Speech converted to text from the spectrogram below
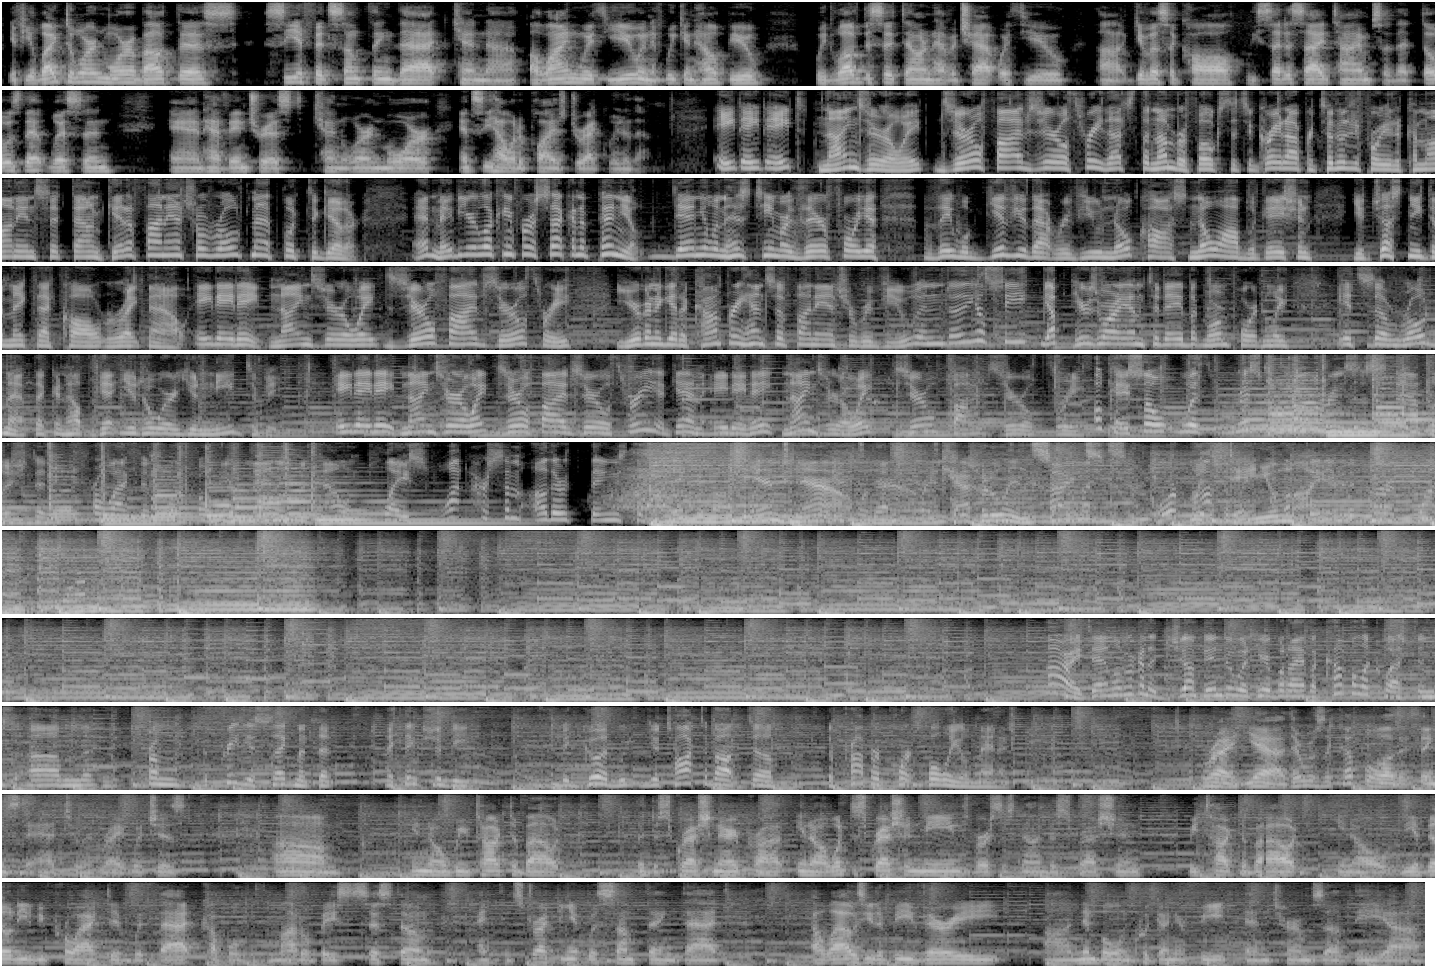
If you'd like to learn more about this, see if it's something that can uh, align with you and if we can help you, we'd love to sit down and have a chat with you. Uh, give us a call. We set aside time so that those that listen and have interest can learn more and see how it applies directly to them. 888 908 0503. That's the number, folks. It's a great opportunity for you to come on in, sit down, get a financial roadmap put together. And maybe you're looking for a second opinion. Daniel and his team are there for you. They will give you that review, no cost, no obligation. You just need to make that call right now. 888 908 0503. You're going to get a comprehensive financial review, and uh, you'll see, yep, here's where I am today, but more importantly, it's a roadmap that can help get you to where you need to be. 888 908 0503. Again, 888 908 0503. Okay, so with risk tolerance established and proactive portfolio management now place, what are some other things to think about? And now, Capital Insights with Daniel Meier. Dan, we're going to jump into it here, but I have a couple of questions um, from the previous segment that I think should be be good. We, you talked about uh, the proper portfolio management. Right. Yeah. There was a couple other things to add to it, right? Which is, um, you know, we talked about the discretionary pro, you know, what discretion means versus non-discretion. We talked about, you know, the ability to be proactive with that, coupled with the model-based system, and constructing it with something that allows you to be very uh, nimble and quick on your feet in terms of the uh,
